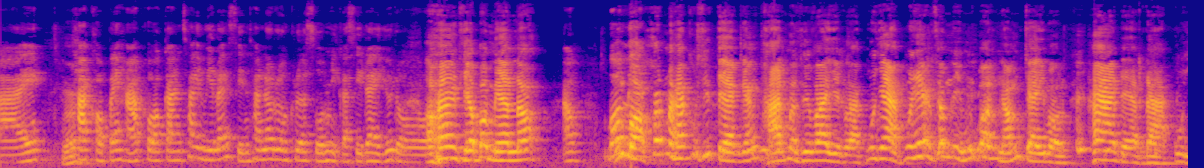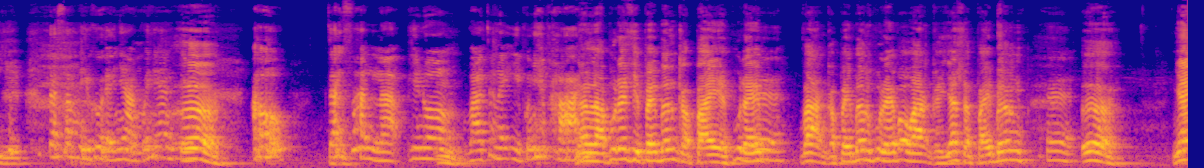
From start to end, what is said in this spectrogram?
ายฮะ ถ้าเขาไปหาพอการใช้วิไลศิลป์ธนรงค์เครือสวมนี่ก็สิได้อยู่ดอกเอาห้างเทียบบ่แม่นเนาะ เอาบ่มึงแม่นบอกคนมาหากูสิแตกหยังผ่านมาสิว่าอย่างล่ะกูยากกูแห้งซ้ำนี่มึงบ่หนำใจบ่หาแดกดากกูอีกแต่สมัยคือไอ้หยังไปแห้งเออ เอาจังสั่นละพี่น้องอืม ว่าจังไดอีกพ่อใหญ่ผาน นั่นล่ะผู้ใดสิไปเบิ่งก็ไป ผู้ใดเออ ว่างก็ไปเบิ่งผู้ใดบ่ว่างก็อย่าสไปเบิ่งเออเออใหญ่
